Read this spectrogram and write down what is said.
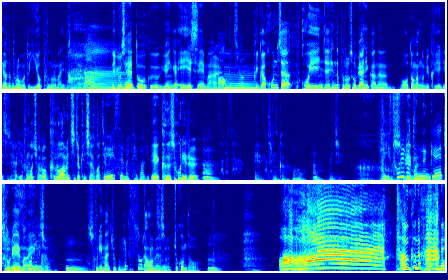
헤어폰으로 보면 또 이어폰으로 많이 보잖아요. 아. 근데 요새 또 그 유행가 ASMR. 어, 그쵸. 음. 그러니까 혼자 거의 이제 핸드폰으로 소비하니까는 어떤 감독님 그 얘기 했었죠. 한 것처럼 그거 하면 진짜 괜찮을 것 같아요. ASMR 대박이다. 예, 그 소리를 어. 사바자. 예, 들으니까 어. 뭐 왠지 아, 이 소- 소리를 소리만- 듣는 게 소리에만 예, 소리만. 그렇죠. 응. 소리만 조금 나오면서 그치? 조금 더 응. 아, 다음 코너 가야겠네.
